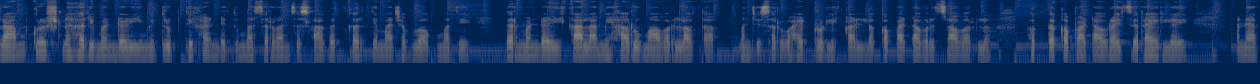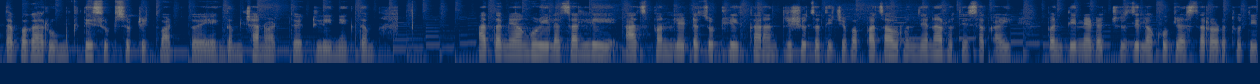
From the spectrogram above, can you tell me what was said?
रामकृष्ण हरिमंडळी मी तृप्ती खांडे तुम्हा सर्वांचं स्वागत करते माझ्या ब्लॉगमध्ये. तर मंडळी काल आम्ही हा रूम आवरला होता. म्हणजे सर्व हायड्रोलिक काढलं कपाटावरच आवरलं फक्त कपाट आवरायचं राहिलं आहे आणि आता बघा रूम किती सुटसुटीत वाटतोय. एकदम छान वाटतोय क्लीन एकदम. आता मी आंघोळीला चालली. आज पण लेटच उठली कारण त्रिशूचं तिचे पप्पाच आवरून देणार होते सकाळी. पण तिने डच्चूस दिला खूप जास्त रडत होती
